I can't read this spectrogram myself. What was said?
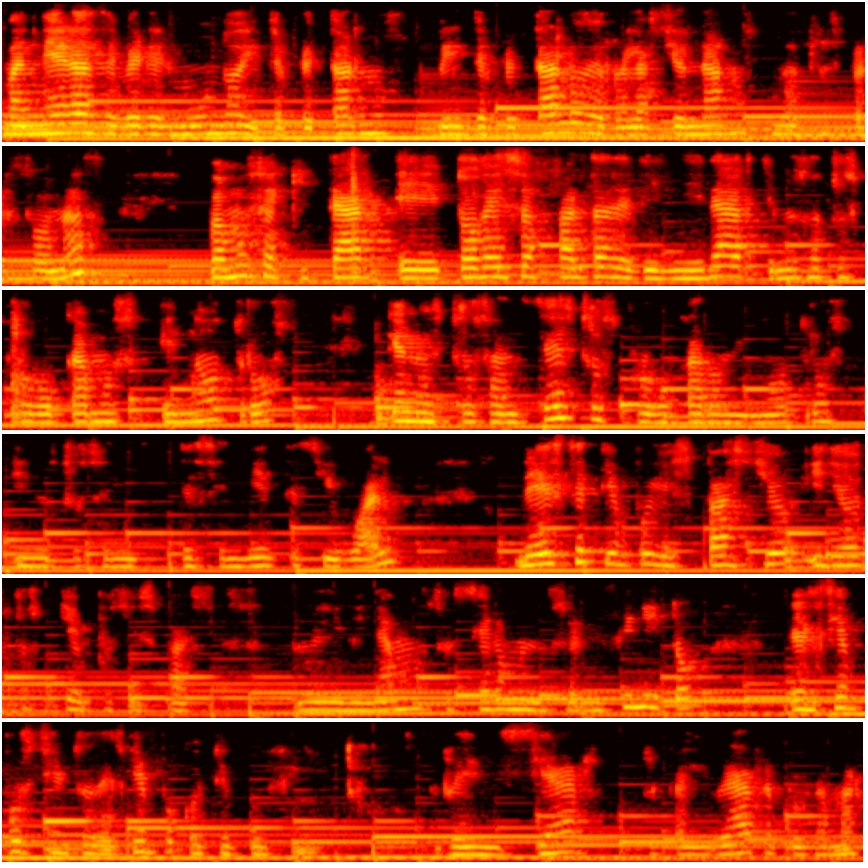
maneras de ver el mundo, de, interpretarnos, de interpretarlo, de relacionarnos con otras personas, vamos a quitar eh, toda esa falta de dignidad que nosotros provocamos en otros, que nuestros ancestros provocaron en otros y nuestros descendientes igual, de este tiempo y espacio y de otros tiempos y espacios. Lo eliminamos a cero menos el infinito el 100% del tiempo con tiempo infinito. Reiniciar, recalibrar, reprogramar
